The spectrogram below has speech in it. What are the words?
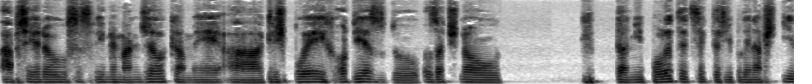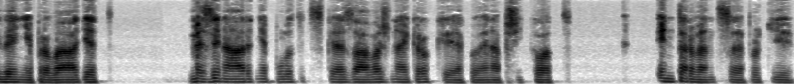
a přijedou se svými manželkami a když po jejich odjezdu začnou daní politici, kteří byli navštíveni, provádět mezinárodně politické závažné kroky, jako je například intervence proti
